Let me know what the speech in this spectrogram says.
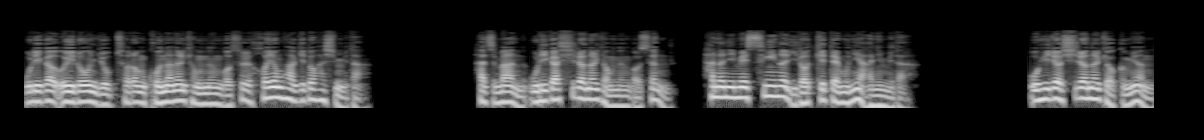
우리가 의로운 욥처럼 고난을 겪는 것을 허용하기도 하십니다. 하지만 우리가 시련을 겪는 것은 하느님의 승인을 잃었기 때문이 아닙니다. 오히려 시련을 겪으면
